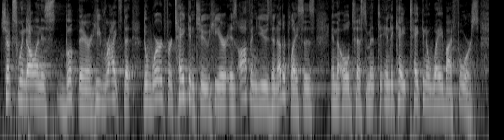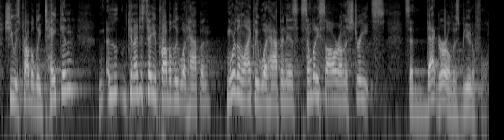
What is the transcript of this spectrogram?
Chuck Swindoll, in his book there, he writes that the word for taken to here is often used in other places in the Old Testament to indicate taken away by force. She was probably taken. Can I just tell you probably what happened? More than likely, what happened is somebody saw her on the streets, said, That girl is beautiful.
